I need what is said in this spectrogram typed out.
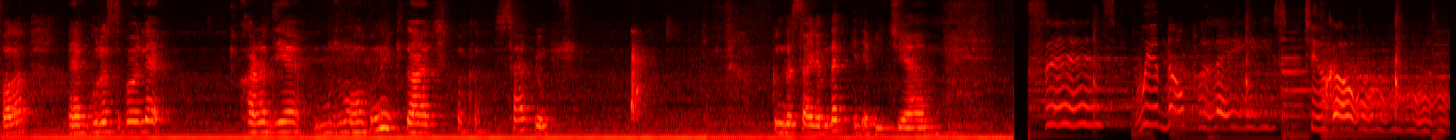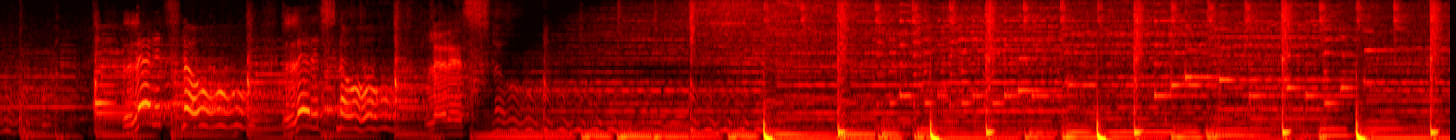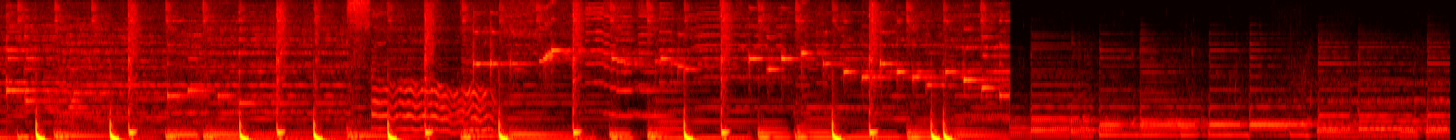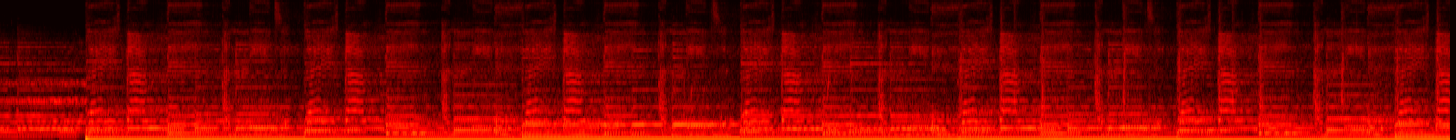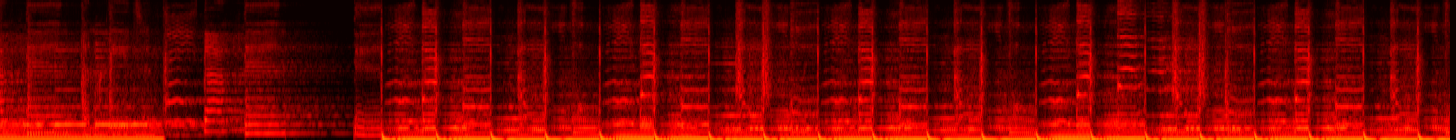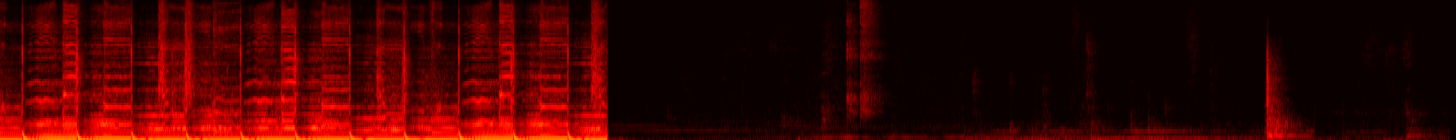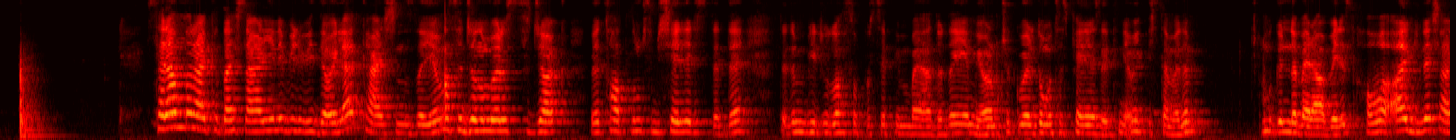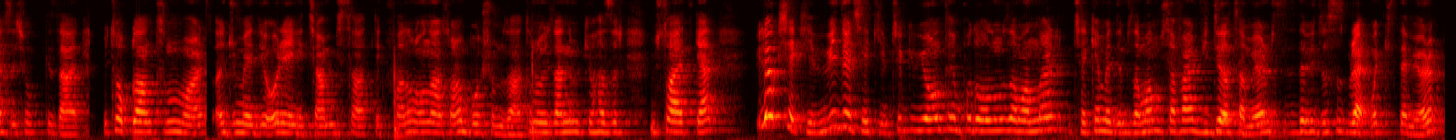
falan. Yani burası böyle kara diye muzum olgun değil ki gayet bakın sert bir muz. Bunu da söylemeden edemeyeceğim. Let it snow, Selamlar arkadaşlar. Yeni bir videoyla karşınızdayım. Aslında canım böyle sıcak ve tatlımsı bir şeyler istedi. Dedim bir yulaf sopası yapayım bayağıdır da yemiyorum. Çünkü böyle domates, peynir, zeytin yemek istemedim. Bugün de beraberiz. Hava, ay güneş açtı çok güzel. Bir toplantım var. Acı Medya oraya gideceğim bir saatlik falan. Ondan sonra boşum zaten. O yüzden dedim ki hazır müsaitken vlog çekeyim, video çekeyim. Çünkü yoğun tempoda olduğum zamanlar çekemediğim zaman bu sefer video atamıyorum. Sizi de videosuz bırakmak istemiyorum.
